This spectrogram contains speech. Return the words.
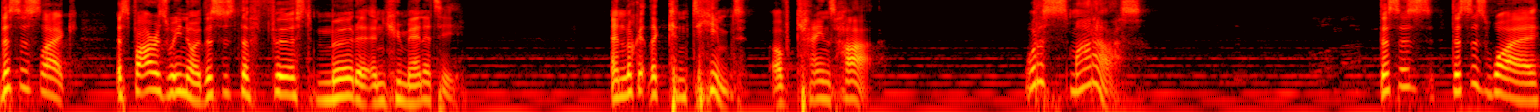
This is like, as far as we know, this is the first murder in humanity. And look at the contempt of Cain's heart. What a smartass. This is, this is why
